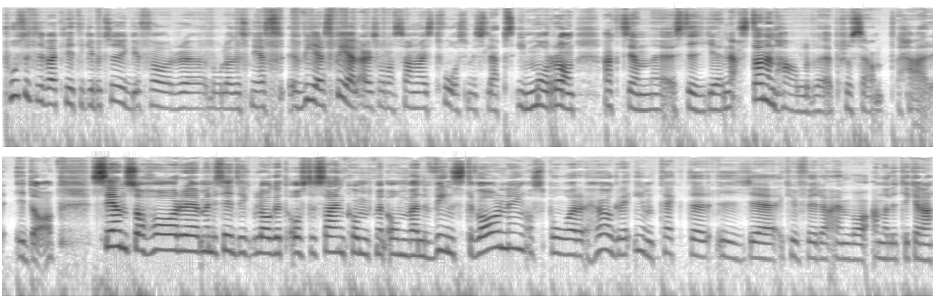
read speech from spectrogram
positiva kritikerbetyg för bolagets nya VR-spel Arizona Sunrise 2 som släpps imorgon. Aktien stiger nästan en halv procent här idag. Sen så har medicinteknikbolaget Ostdesign kommit med en omvänd vinstvarning och spår högre intäkter i Q4 än vad analytikerna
